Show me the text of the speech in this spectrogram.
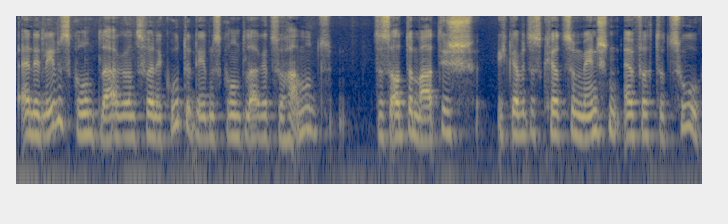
eine Lebensgrundlage, und zwar eine gute Lebensgrundlage zu haben und das automatisch, ich glaube, das gehört zum Menschen einfach dazu,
